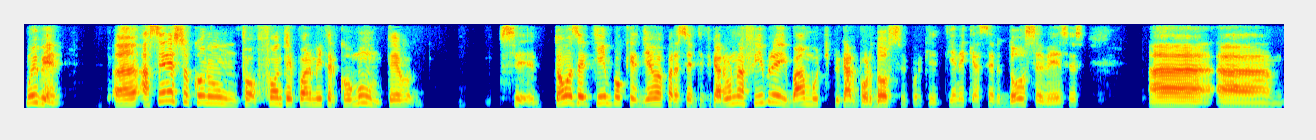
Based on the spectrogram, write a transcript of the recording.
Muy bien. Uh, hacer eso con un fonte parameter común te, tomas el tiempo que lleva para certificar una fibra y va a multiplicar por 12, porque tiene que hacer 12 veces Uh, uh,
